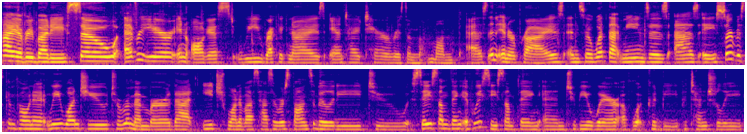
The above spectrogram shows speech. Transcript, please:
Hi, everybody. So, every year in August, we recognize Anti Terrorism Month as an enterprise. And so, what that means is, as a service component, we want you to remember that each one of us has a responsibility to say something if we see something and to be aware of what could be potentially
